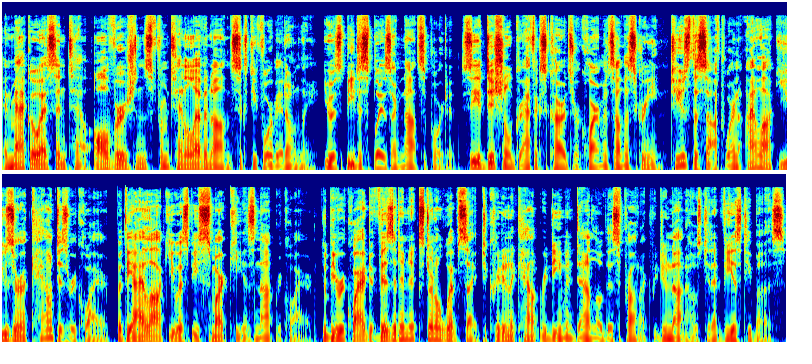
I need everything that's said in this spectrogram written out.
and Mac OS Intel, all versions from 1011 on, 64 bit only. USB displays are not supported. See additional graphics cards requirements on the screen. To use the software, an iLok user account is required, but the iLok USB Smart Key is not required. You'll be required to visit an external website to create an account, redeem, and download this product. We do not host it at VST Buzz.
